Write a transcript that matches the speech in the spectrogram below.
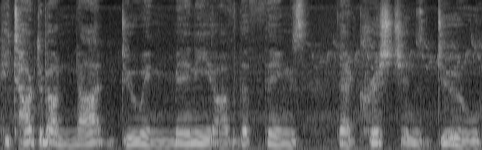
He talked about not doing many of the things that Christians do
